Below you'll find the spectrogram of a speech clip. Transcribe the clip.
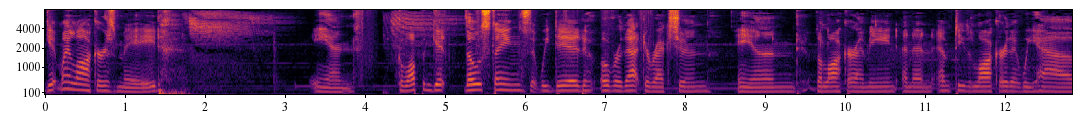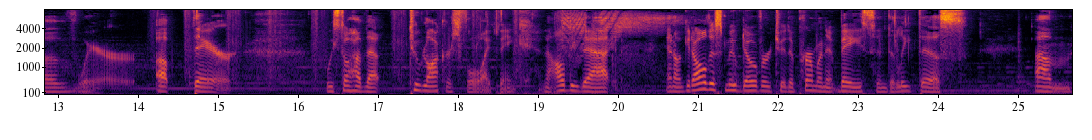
get my lockers made, and go up and get those things that we did over that direction and the locker I mean and then empty the locker that we have where up there. We still have that two lockers full I think. Now I'll do that and I'll get all this moved over to the permanent base and delete this. Um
